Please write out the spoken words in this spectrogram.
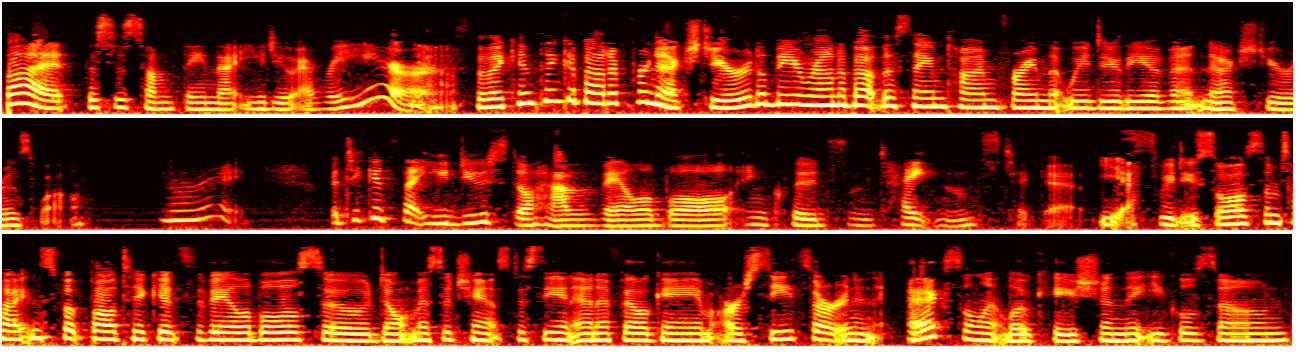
But this is something that you do every year. Yeah, so they can think about it for next year. It'll be around about the same time frame that we do the event next year as well. All right. But tickets that you do still have available include some Titans tickets. Yes, we do still have some Titans football tickets available, so don't miss a chance to see an NFL game. Our seats are in an excellent location, the Eagle Zone,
